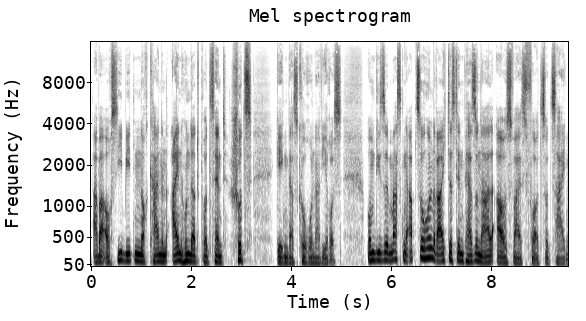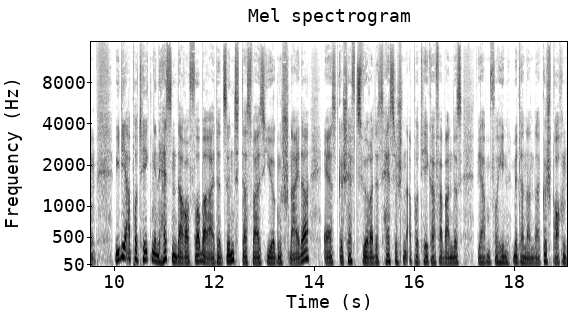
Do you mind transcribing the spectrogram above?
aber auch sie bieten noch keinen 100 Prozent Schutz gegen das Coronavirus. Um diese Masken abzuholen, reicht es, den Personalausweis vorzuzeigen. Wie die Apotheken in Hessen darauf vorbereitet sind, das weiß Jürgen Schneider. Er ist Geschäftsführer des Hessischen Apothekerverbandes. Wir haben vorhin miteinander gesprochen.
